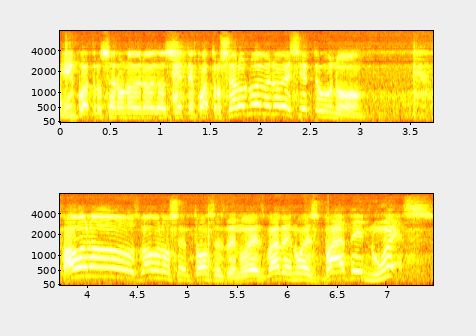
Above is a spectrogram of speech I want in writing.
Y en 409927, 409971. Vámonos, vámonos entonces de nuez. Va de nuez, va de nuez.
